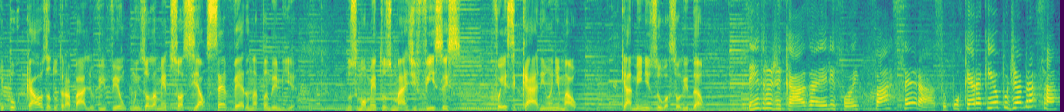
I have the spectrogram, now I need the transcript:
e, por causa do trabalho, viveu um isolamento social severo na pandemia. Nos momentos mais difíceis, foi esse carinho animal que amenizou a solidão. Dentro de casa, ele foi parceiraço, porque era quem eu podia abraçar.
